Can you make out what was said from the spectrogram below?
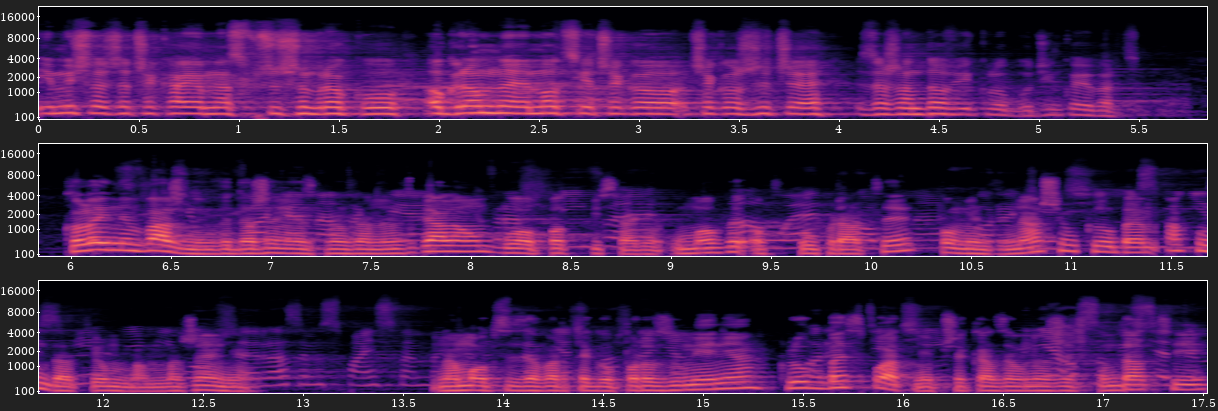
i myślę, że czekają nas w przyszłym roku ogromne emocje, czego, czego życzę zarządowi klubu. Dziękuję bardzo. Kolejnym ważnym wydarzeniem związanym z galą było podpisanie umowy o współpracy pomiędzy naszym klubem a Fundacją Mam Marzenie. Na mocy zawartego porozumienia klub bezpłatnie przekazał na rzecz fundacji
